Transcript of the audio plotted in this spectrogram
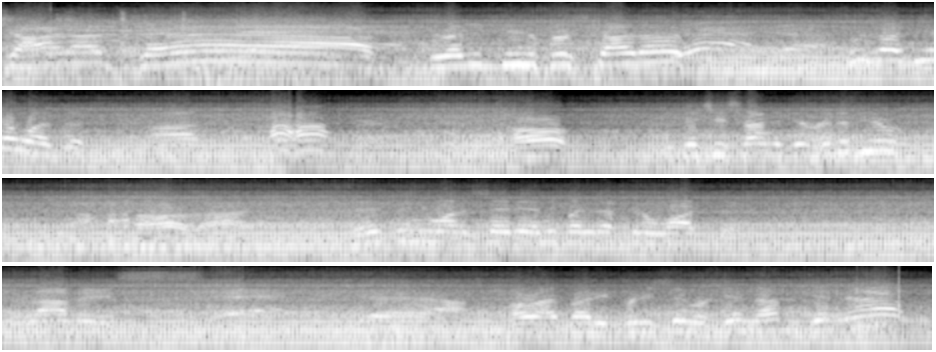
skydive down. You ready to do your first skydive? Yeah, yeah. Whose idea was it? Um, Haha. oh, you think she's trying to get rid of you? All right. Anything you want to say to anybody that's going to watch this? love is yeah. Yeah. All right, buddy. Pretty soon we're getting up and getting out.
